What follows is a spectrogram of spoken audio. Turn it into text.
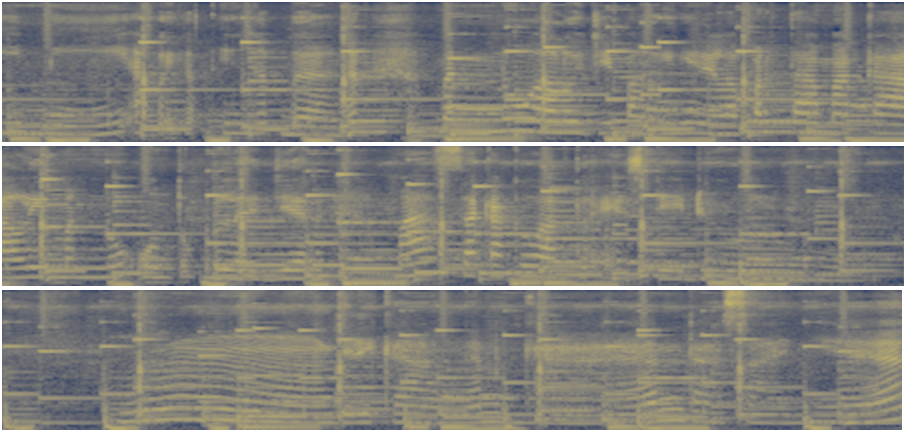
Ini aku inget-inget banget Menu walu Jepang ini adalah pertama kali menu untuk belajar masak aku waktu SD dulu. Hmm, jadi kangen kan rasanya?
